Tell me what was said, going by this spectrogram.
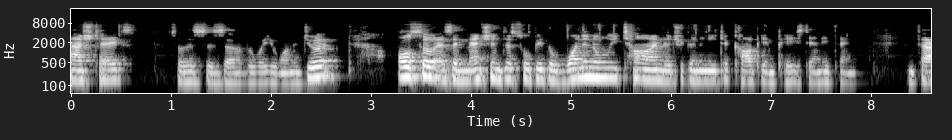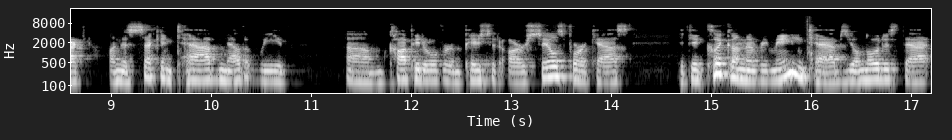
hashtags. So this is uh, the way you want to do it. Also, as I mentioned, this will be the one and only time that you're going to need to copy and paste anything. In fact, on the second tab, now that we've um, copied over and pasted our sales forecast, if you click on the remaining tabs, you'll notice that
